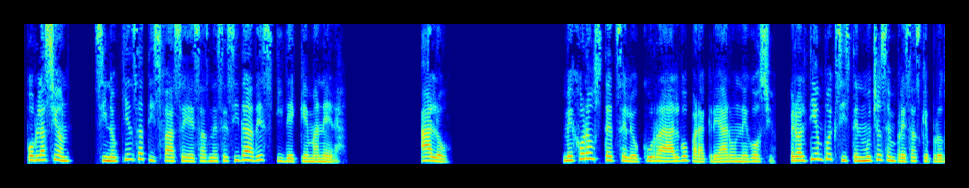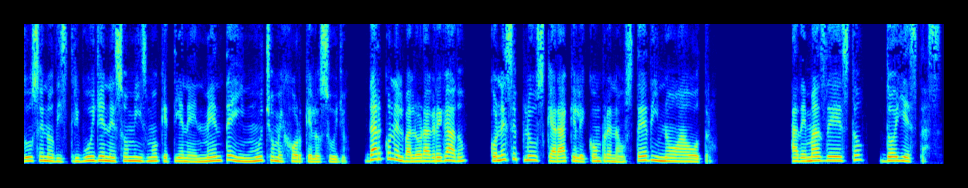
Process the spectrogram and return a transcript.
población, sino quién satisface esas necesidades y de qué manera. Aló. Mejor a usted se le ocurra algo para crear un negocio, pero al tiempo existen muchas empresas que producen o distribuyen eso mismo que tiene en mente y mucho mejor que lo suyo. Dar con el valor agregado, con ese plus que hará que le compren a usted y no a otro. Además de esto, doy estas.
